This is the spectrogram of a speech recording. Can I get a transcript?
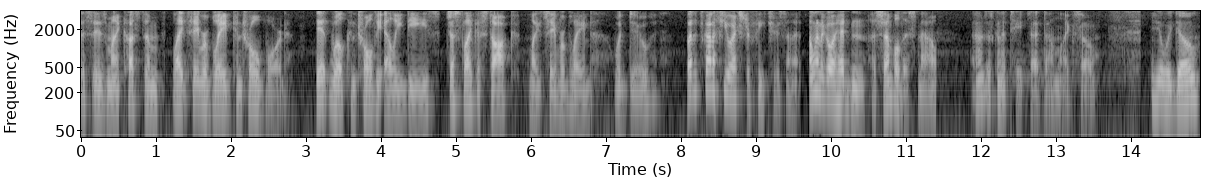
This is my custom lightsaber blade control board. It will control the LEDs just like a stock lightsaber blade would do, but it's got a few extra features in it. I'm going to go ahead and assemble this now. I'm just going to tape that down like so. Here we go.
